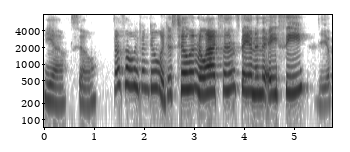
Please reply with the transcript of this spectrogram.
yeah, so that's all we've been doing. Just chilling, relaxing, staying in the AC. Yep.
